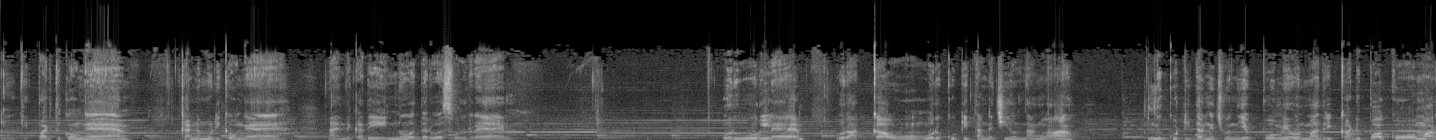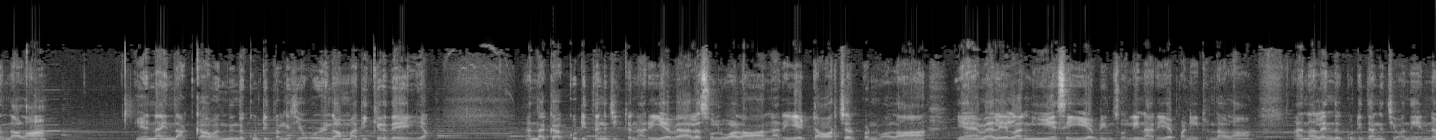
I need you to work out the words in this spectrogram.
ஓகே படுத்துக்கோங்க. கண்ணை முடிக்கோங்க. நான் இந்த கதையை இன்னும் ஒரு தடவை சொல்கிறேன் ஒரு ஊரில் ஒரு அக்காவும் ஒரு குட்டி தங்கச்சியும் இருந்தாங்களாம். இந்த குட்டி தங்கச்சி வந்து எப்போவுமே ஒரு மாதிரி கடுப்பாக கோவமாக இருந்தாலாம் ஏன்னா இந்த அக்கா வந்து இந்த குட்டி தங்கச்சியை ஒழுங்காக மதிக்கிறதே இல்லையா அந்த அக்கா குட்டி தங்கச்சிக்கிட்ட நிறைய வேலை சொல்லுவாளாம் நிறைய டார்ச்சர் பண்ணுவாளாம். என் வேலையெல்லாம் நீயே செய் அப்படின்னு சொல்லி நிறைய பண்ணிகிட்டு இருந்தாலாம் அதனால் இந்த குட்டி தங்கச்சி வந்து என்ன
